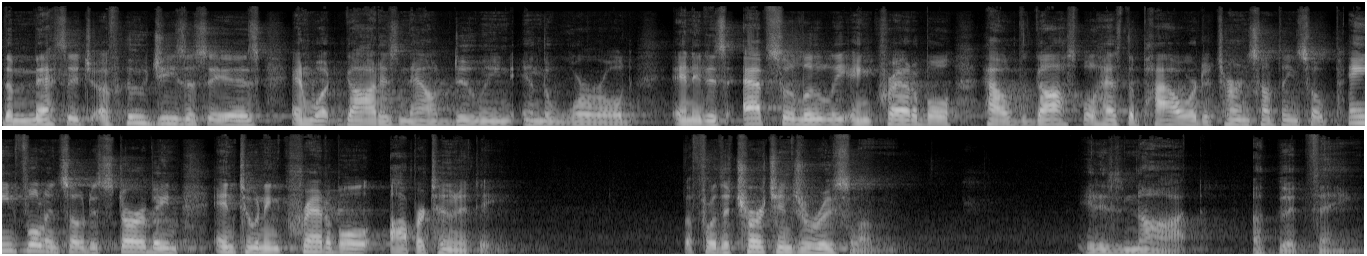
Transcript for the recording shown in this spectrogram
the message of who Jesus is and what God is now doing in the world. And it is absolutely incredible how the gospel has the power to turn something so painful and so disturbing into an incredible opportunity. But for the church in Jerusalem, it is not a good thing.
